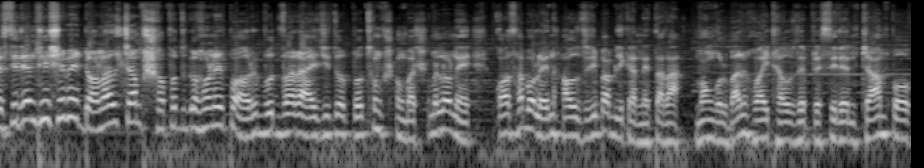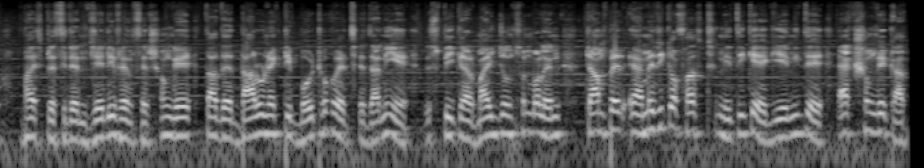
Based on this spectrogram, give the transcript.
প্রেসিডেন্ট হিসেবে ডোনাল্ড ট্রাম্প শপথ গ্রহণের পর বুধবার আয়োজিত প্রথম সংবাদ সম্মেলনে কথা বলেন হাউস রিপাবলিকান নেতারা। মঙ্গলবার হোয়াইট হাউসে প্রেসিডেন্ট ট্রাম্প ও ভাইস প্রেসিডেন্ট জে ভেন্সের সঙ্গে তাদের দারুণ একটি বৈঠক হয়েছে জানিয়ে স্পিকার মাইক জনসন বলেন, ট্রাম্পের আমেরিকা ফার্স্ট নীতিকে এগিয়ে নিতে একসঙ্গে কাজ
